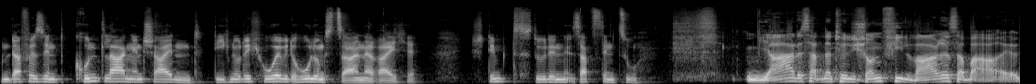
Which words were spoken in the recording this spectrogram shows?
und dafür sind Grundlagen entscheidend, die ich nur durch hohe Wiederholungszahlen erreiche. Stimmt du den Satz denn zu? Ja, das hat natürlich schon viel Wahres, aber äh,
